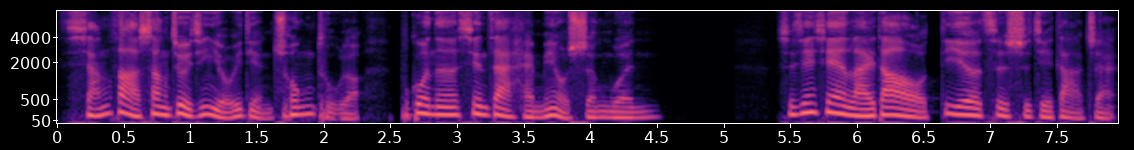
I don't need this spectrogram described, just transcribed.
想法上就已经有一点冲突了。不过呢，现在还没有升温。时间线来到第二次世界大战。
